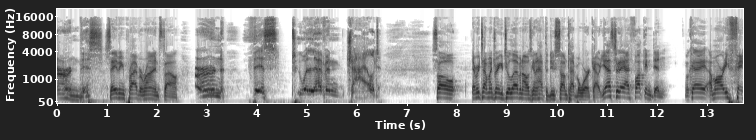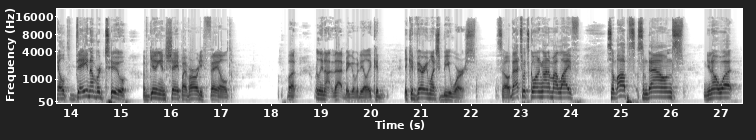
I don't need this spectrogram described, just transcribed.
earn this, Saving Private Ryan style. earn this 211, child. So every time I drink a 211, I was to have to do some type of workout. Yesterday, I fucking didn't. Okay, I'm already failed. Day number two of getting in shape, I've already failed. But really not that big of a deal. It could it could very much be worse. So that's what's going on in my life. Some ups, some downs. You know what?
